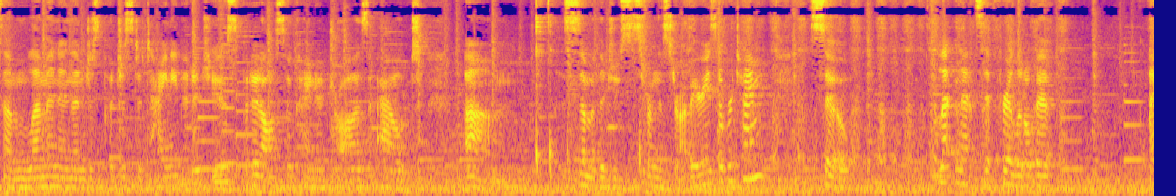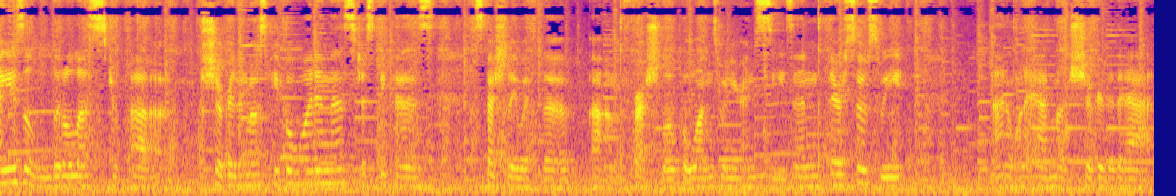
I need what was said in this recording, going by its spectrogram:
some lemon and then just put just a tiny bit of juice, but it also kind of draws out um, some of the juices from the strawberries over time. So letting that sit for a little bit. I use a little less uh, sugar than most people would in this just because, especially with the um, fresh local ones when you're in season, they're so sweet. I don't want to add much sugar to that.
